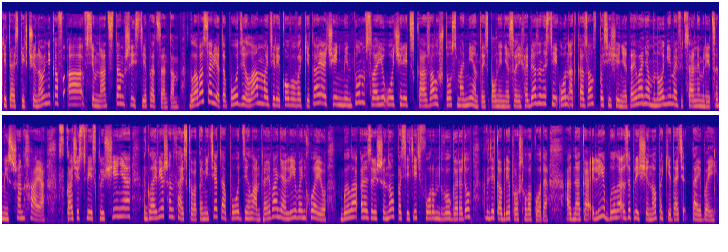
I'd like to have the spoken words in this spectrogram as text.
китайских чиновников, а в 2017 – 6%. Глава Совета по делам материкового Китая Чень Минтун в свою очередь сказал, что с момента исполнения своих обязанностей он отказал в посещении Тайваня многим официальным лицам из Шанхая. В качестве исключения главе Шанхайского комитета по делам Тайваня Ли Вэньхуэю было разрешено посетить форум двух городов в декабре прошлого года. Однако Ли было запрещено покидать Тайбэй.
